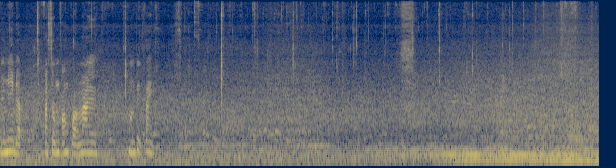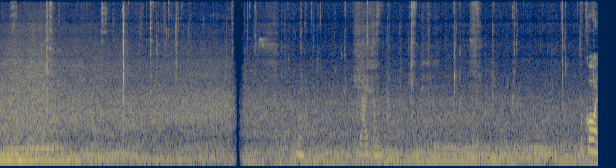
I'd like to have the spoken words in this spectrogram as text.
นี่มีแบบผสมของปลอมมากเลยหอมปิดไฟย้ายกันทุกคน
